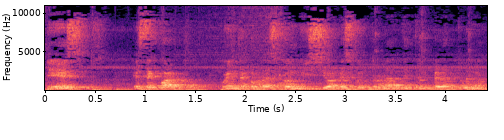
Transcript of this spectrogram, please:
de estos. Este cuarto cuenta con unas condiciones controladas de temperatura,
